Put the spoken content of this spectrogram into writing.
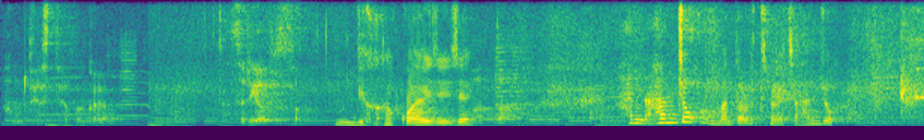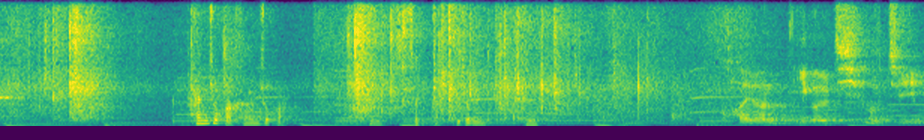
한번 테스트 해볼까요? 쓰레기 어딨어? 네가 갖고 와야지 이제. 맞다. 한 한 조각만 떨어뜨려야지 한 조각. 한 조각 한 조각. 응, 진짜 딱그 정도. 응. 과연 이걸 치울지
